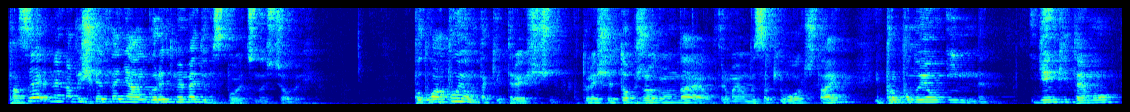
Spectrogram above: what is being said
pazerne na wyświetlenia algorytmy mediów społecznościowych podłapują takie treści, które się dobrze oglądają, które mają wysoki watch time i proponują innym. I dzięki temu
